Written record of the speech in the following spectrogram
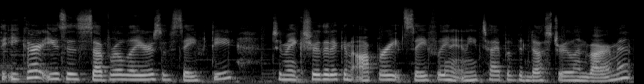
The eQart uses several layers of safety to make sure that it can operate safely in any type of industrial environment.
